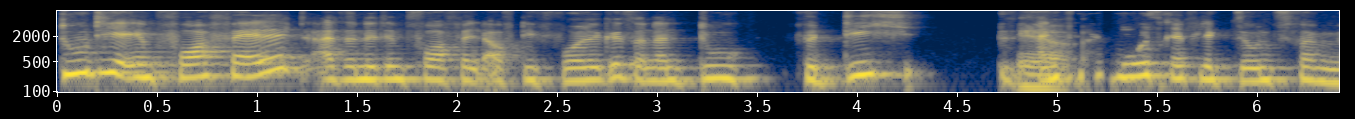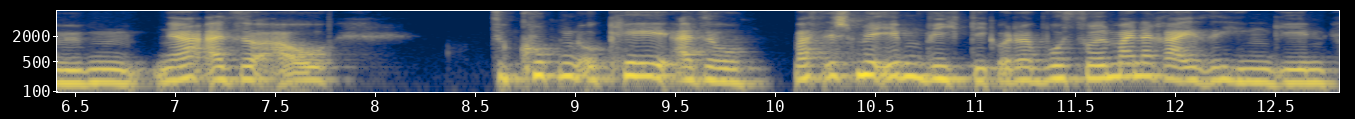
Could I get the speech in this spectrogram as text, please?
du dir im Vorfeld, also nicht im Vorfeld auf die Folge, sondern du für dich ein Ja, sehr hohes Reflexionsvermögen. Ja, also auch zu gucken, okay, also was ist mir eben wichtig oder wo soll meine Reise hingehen?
